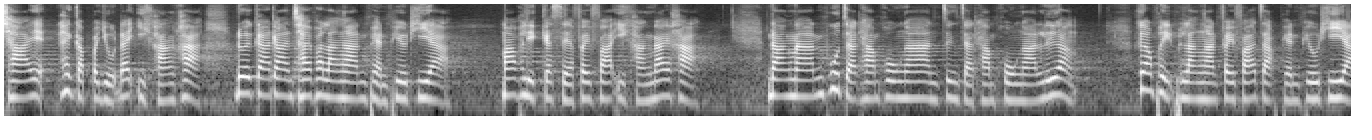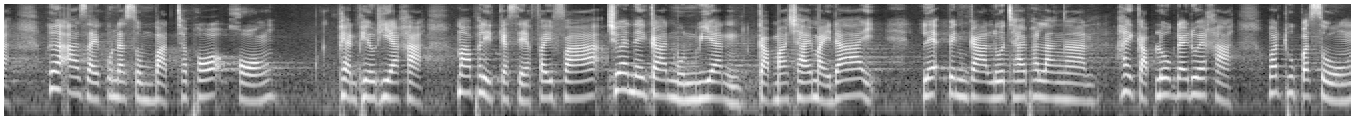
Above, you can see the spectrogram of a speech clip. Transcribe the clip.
ใช้ให้กับประโยชน์ได้อีกครั้งค่ะ โดยการการใช้พลังงานแผ่นเพลเทีย มาผลิตกระแสไฟฟ้าอีกครั้งได้ค่ะ ดังนั้นผู้จัดทำโครงงานจึงจะทำโครงงานเรื่อง เครื่องผลิตพลังงานไฟฟ้าจากแผ่นเพลเทีย เพื่ออาศัยคุณสมบัติเฉพาะของ ผ่นเพลเทียค่ะ มาผลิตกระแสไฟฟ้า ช่วยในการหมุนเวียนกลับมาใช้ใหม่ได้ และเป็นการลดใช้พลังงานให้กับโลกได้ด้วยค่ะ วัตถุประสงค์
